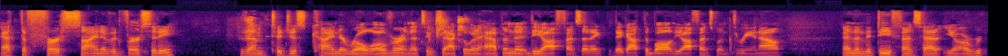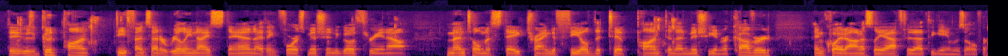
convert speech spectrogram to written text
at the first sign of adversity them to just kind of roll over, and that's exactly what happened. The, the offense, I think they got the ball. The offense went three and out, and then the defense had you know a, it was a good punt. Defense had a really nice stand. I think forced Michigan to go three and out. Mental mistake trying to field the tip punt, and then Michigan recovered. And quite honestly, after that, the game was over.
